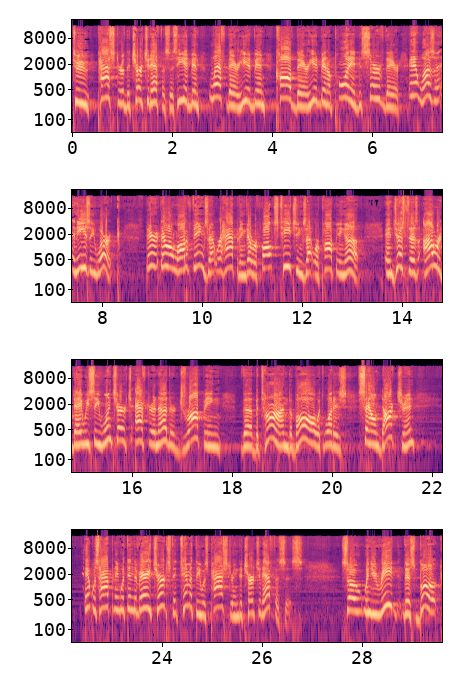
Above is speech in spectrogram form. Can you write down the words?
to pastor of the church at Ephesus. He had been left there. He had been called there. He had been appointed to serve there. And it wasn't an easy work. There, there were a lot of things that were happening. There were false teachings that were popping up. And just as our day, we see one church after another dropping the baton, the ball, with what is sound doctrine, it was happening within the very church that Timothy was pastoring, the church at Ephesus. So when you read this book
